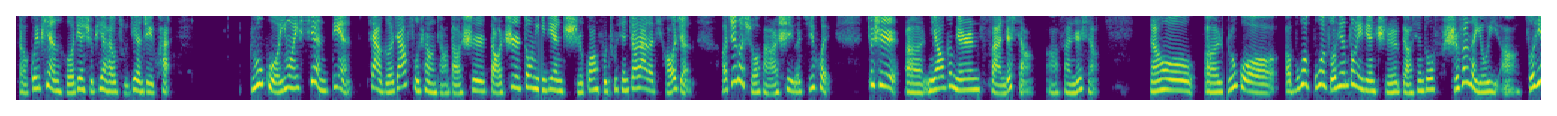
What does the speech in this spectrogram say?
呃硅片和电池片还有组件这一块。如果因为限电价格加速上涨，导致导致动力电池光伏出现较大的调整，啊，这个时候反而是一个机会，就是呃你要跟别人反着想啊，反着想。然后，呃，如果，呃，不过，不过，昨天动力电池表现都十分的优异啊。昨天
